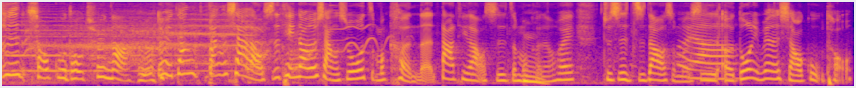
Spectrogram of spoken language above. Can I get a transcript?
就是小骨头去哪了？对，当当下老师听到就想说，怎么可能？大体老师怎么可能会就是知道什么是耳朵里面的小骨头？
